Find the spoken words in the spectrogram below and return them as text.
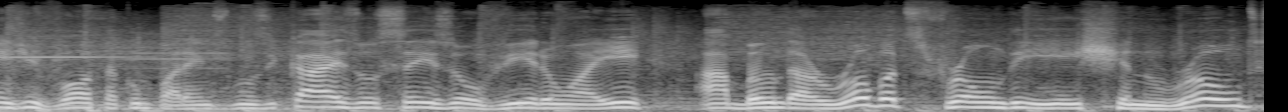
Bem, de volta com parentes musicais. Vocês ouviram aí a banda Robots from the Asian Road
